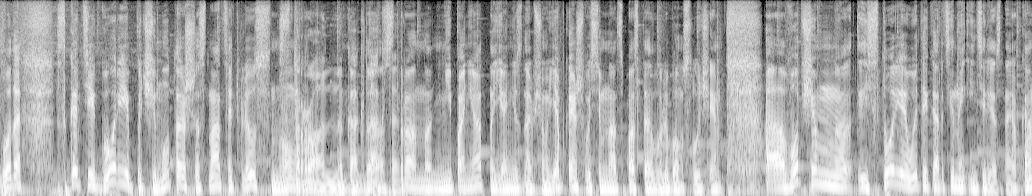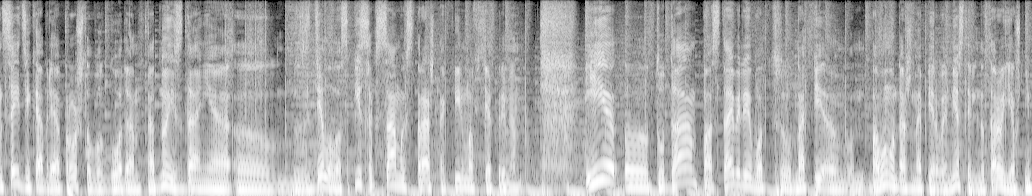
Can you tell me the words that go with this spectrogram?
года с категорией почему-то 16+. Ну, Странно, как да, так-то? странно, непонятно, я не знаю почему. Я бы, конечно, 18 поставил в любом случае. А, в общем, история у этой картины интересная. В конце декабря прошлого года одно издание э, сделало список самых страшных фильмов всех времен. И э, туда поставили вот на, э, по-моему, даже на первое место или на второе, я уж не...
